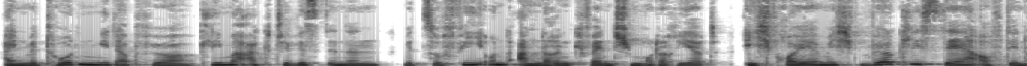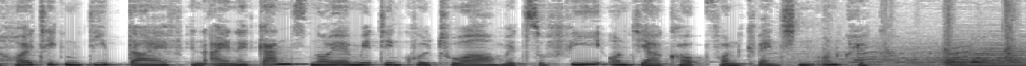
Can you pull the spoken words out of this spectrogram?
ein Methoden-Meetup für KlimaaktivistInnen mit Sophie und anderen Quenchen moderiert. Ich freue mich wirklich sehr auf den heutigen Deep Dive in eine ganz neue Meetingkultur mit Sophie und Jakob von Quenchen und Glück.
